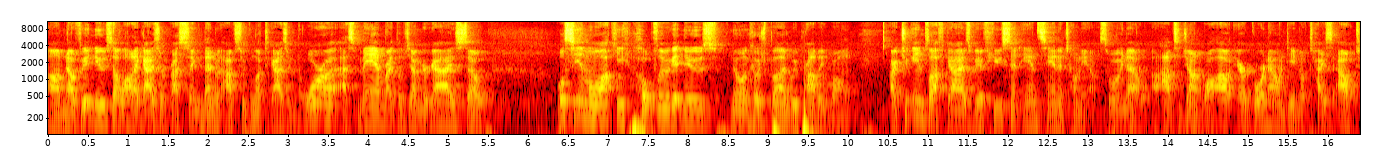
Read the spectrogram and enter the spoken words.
Um, now, if we get news that a lot of guys are resting, then obviously we can look to guys like Nwora, S. Man, right? Those younger guys. So we'll see in Milwaukee. Hopefully we get news. Knowing Coach Bud, we probably won't. All right, two games left, guys. We have Houston and San Antonio. So what we know, uh, obviously John Wall out, Eric Gordon out, and Daniel Theis out.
